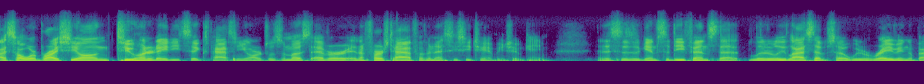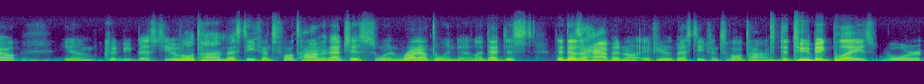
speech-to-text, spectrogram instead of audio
I saw where Bryce Young 286 passing yards was the most ever in a first half of an SEC championship game. And this is against the defense that literally last episode we were raving about you know, could be best team of all time, best defense of all time, and that just went right out the window. Like that just that doesn't happen if you're the best defense of all time. The two big plays were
